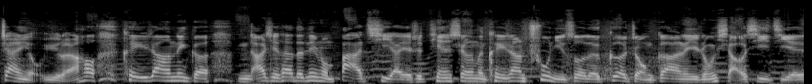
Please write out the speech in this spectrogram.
占有欲了，然后可以让那个，嗯，而且他的那种霸气啊，也是天生的，可以让处女座的各种各样的一种小细节，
